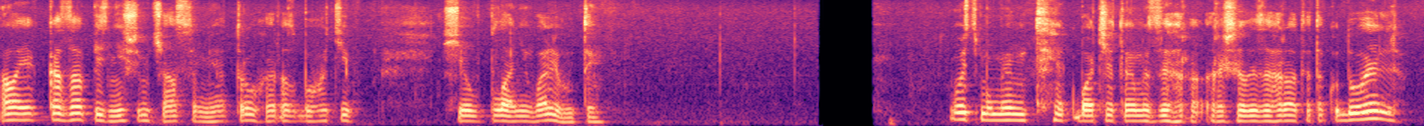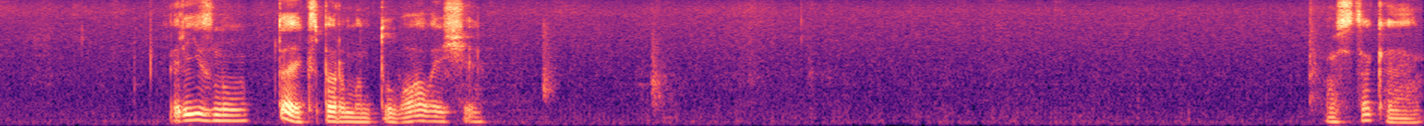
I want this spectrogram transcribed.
Але як казав пізнішим часом, я трохи розбагатів ще в плані валюти. Ось момент, як бачите, ми зігра... рішили заграти таку дуель різну та експериментували ще. Ось таке.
